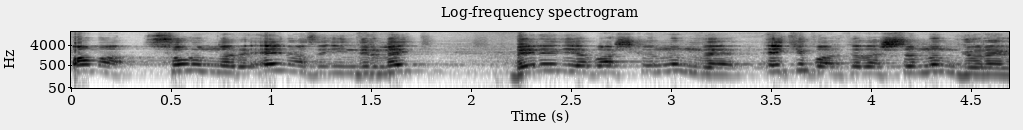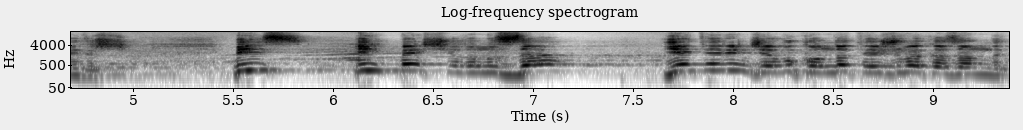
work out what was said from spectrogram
Ama sorunları en aza indirmek belediye başkanının ve ekip arkadaşlarının görevidir. Biz ilk beş yılımızda yeterince bu konuda tecrübe kazandık.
